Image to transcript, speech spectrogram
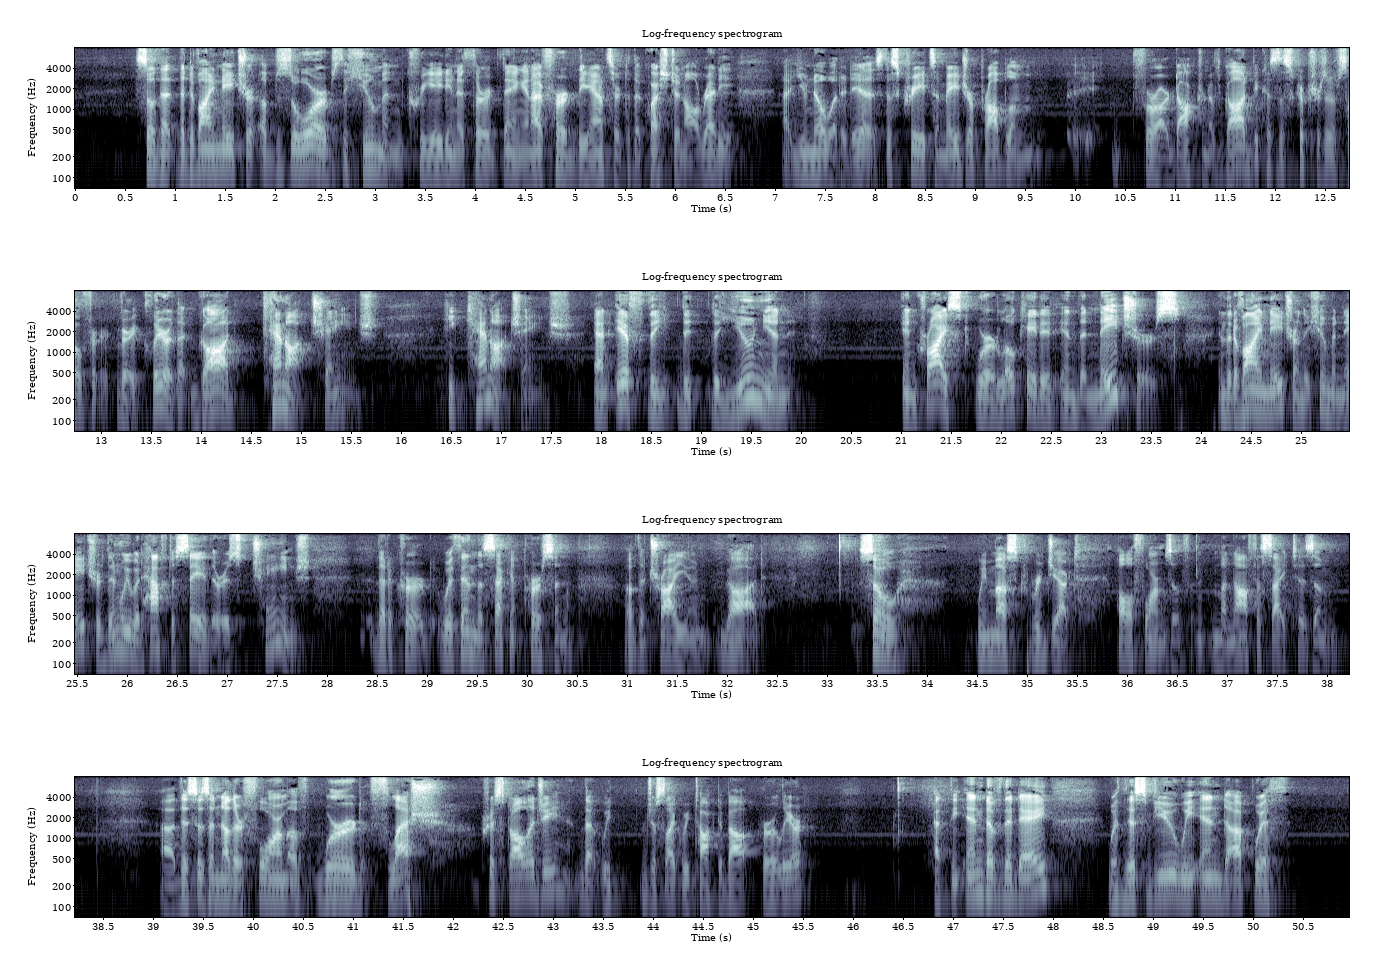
so that the divine nature absorbs the human, creating a third thing. And I've heard the answer to the question already. Uh, you know what it is. This creates a major problem for our doctrine of God because the scriptures are so very clear that God cannot change. He cannot change. And if the, the, the union in Christ were located in the natures, in the divine nature and the human nature, then we would have to say there is change that occurred within the second person of the triune God. So we must reject all forms of monophysitism. Uh, this is another form of word flesh Christology that we, just like we talked about earlier. At the end of the day, with this view, we end up with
